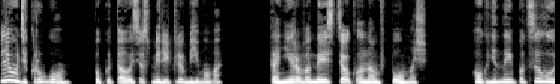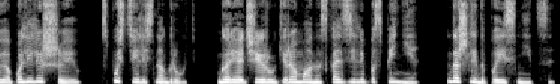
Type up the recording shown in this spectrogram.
люди кругом», попыталась усмирить любимого. Тонированные стекла нам в помощь. Огненные поцелуи опалили шею, спустились на грудь. Горячие руки Романа скользили по спине, дошли до поясницы.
